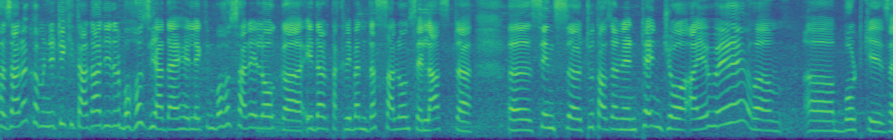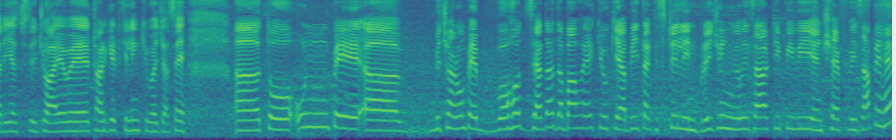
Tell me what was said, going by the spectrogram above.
ہزارہ کمیونٹی کی تعداد ادھر بہت زیادہ ہے، لیکن بہت سارے لوگ ادھر تقریباً دس سالوں سے last since two thousand and ten جو آئے ہوئے ہیں بوٹ کے ذریعے سے جو آئے ہوئے ہیں ٹارگیٹ کلنگ کی وجہ سے۔ تو ان پہ بیچاروں پہ بہت زیادہ دباؤ ہے کیونکہ ابھی تک still in bridging visa T P V and chef visa پہ ہے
